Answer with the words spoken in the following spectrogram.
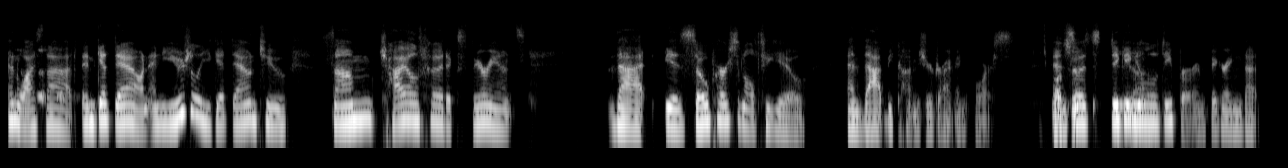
and why's that and get down and usually you get down to some childhood experience that is so personal to you and that becomes your driving force Well, and it's so in- it's digging yeah. a little deeper and figuring that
